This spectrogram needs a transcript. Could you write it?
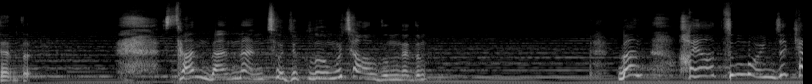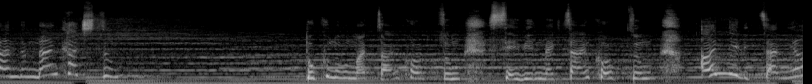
dedi. Sen benden çocukluğumu çaldın dedim. Ben hayatım boyunca kendimden kaçtım. Dokunulmaktan korktum, sevilmekten korktum. Annelikten ya,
